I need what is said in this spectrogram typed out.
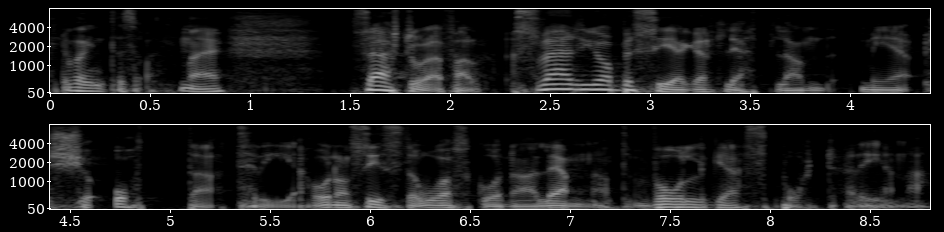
Det var inte så. Nej. Så här står det i alla fall. Sverige har besegrat Lettland med 28-3 och de sista åskådarna har lämnat Volga Sport Arena.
